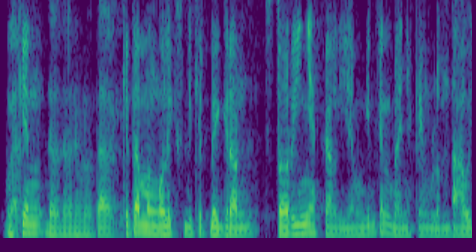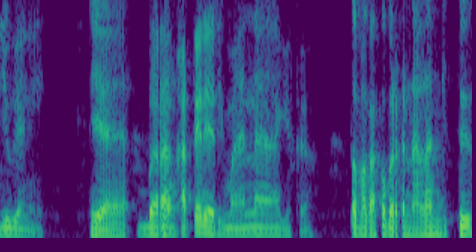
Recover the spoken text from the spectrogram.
Mungkin teman-teman belum tahu. Gitu. Kita mengulik sedikit background story-nya kali ya. Mungkin kan banyak yang belum tahu juga nih. Iya, Berangkatnya dari mana gitu. Tomakako berkenalan gitu.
